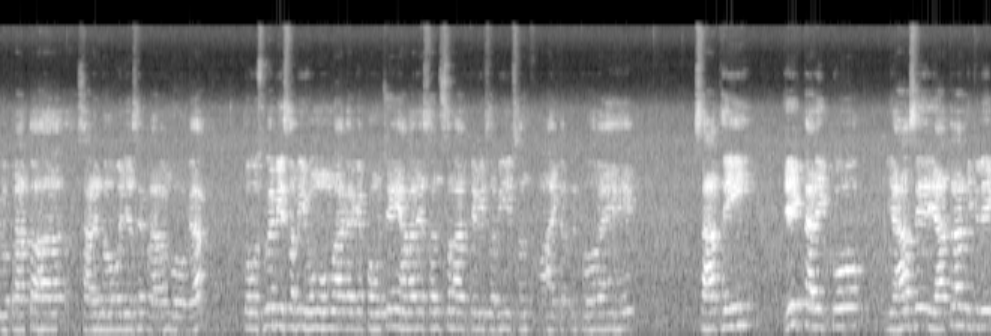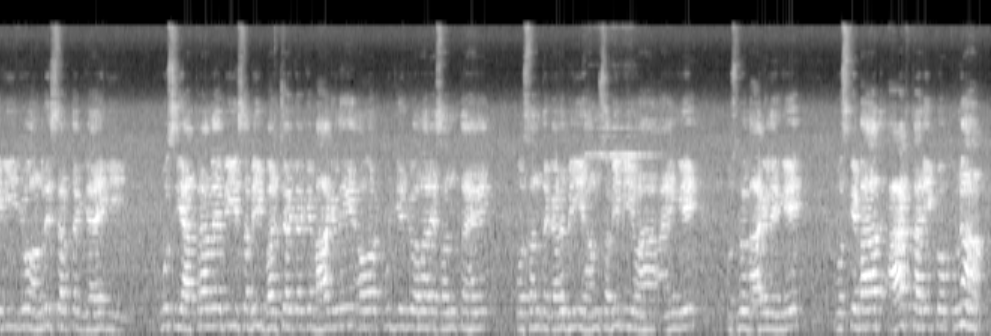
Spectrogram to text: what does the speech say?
जो प्रातः साढ़े नौ बजे से प्रारंभ होगा। तो उसमें भी सभी हुम हुम आ करके पहुँचे। हमारे संत समाज के भी सभी संत वहाँ एकत्रित हो रहे हैं। साथ ही एक तारीख को यहाँ से यात्रा निकलेगी, जो अमृतसर तक जाएगी। उस यात्रा में भी सभी बढ़ चढ़ करके भाग लें और पूज्य जो हमारे संत हैं, वो संत गण भी, हम सभी भी वहाँ आएँगे, उसमें भाग लेंगे। उसके बाद आठ तारीख को पुनः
